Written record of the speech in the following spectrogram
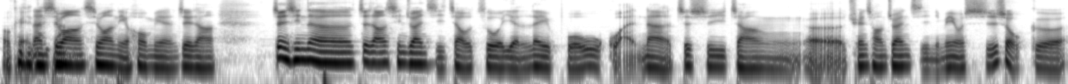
OK，谢谢那希望希望你后面这张振兴的这张新专辑叫做《眼泪博物馆》，那这是一张呃全长专辑，里面有十首歌，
